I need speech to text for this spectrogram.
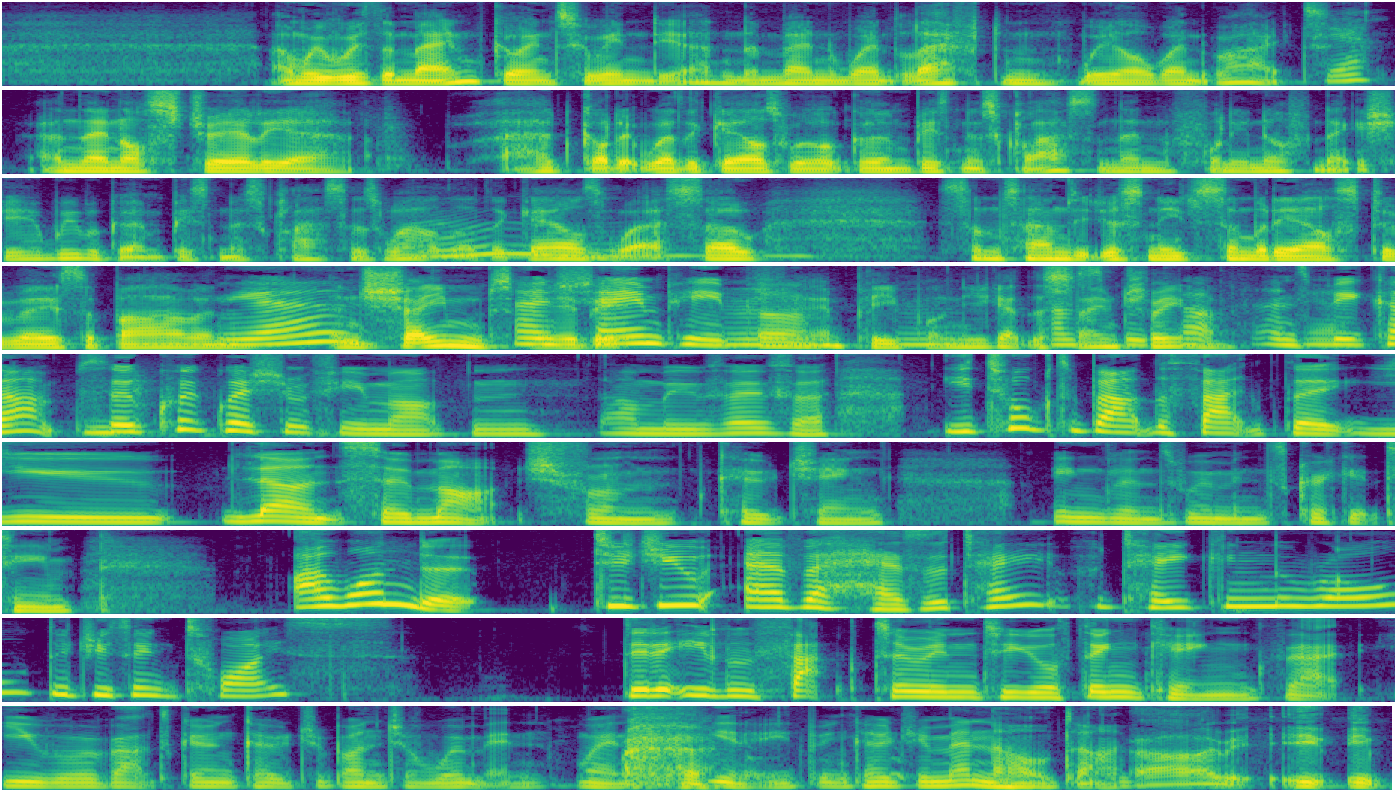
and we were with the men going to India, and the men went left, and we all went right. Yeah. And then Australia had got it where the girls were going business class, and then funny enough, next year we were going business class as well, though the girls mm. were. So sometimes it just needs somebody else to raise the bar and Yeah. and shames And maybe. shame people. Shame people, and you get the And same treatment. up. and speak up. So, mm. quick question for you, Mark, and I'll move over. You talked about the fact that you learnt so much from coaching England's women's cricket team. I wonder, did you ever hesitate for taking the role? Did you think twice? Did it even factor into your thinking that you were about to go and coach a bunch of women when you know you'd been coaching men the whole time? Uh, it, it,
